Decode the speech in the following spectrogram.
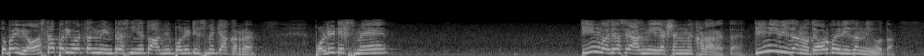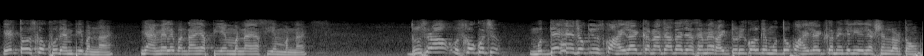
तो भाई, व्यवस्था परिवर्तन में इंटरेस्ट नहीं है तो आदमी पॉलिटिक्स में क्या कर रहा है? पॉलिटिक्स में तीन वजह से आदमी इलेक्शन में खड़ा रहता है। तीन ही रीजन होते हैं, और कोई रीजन नहीं होता। एक तो उसको खुद एमपी बनना है, या एमएलए बनना है, या पीएम बनना है, या सीएम बनना है। दूसरा, उसको कुछ मुद्दे हैं जो कि उसको हाईलाइट करना चाहता है। जैसे मैं राइट टू रिकॉल के मुद्दों को हाईलाइट करने के लिए इलेक्शन लड़ता हूँ।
